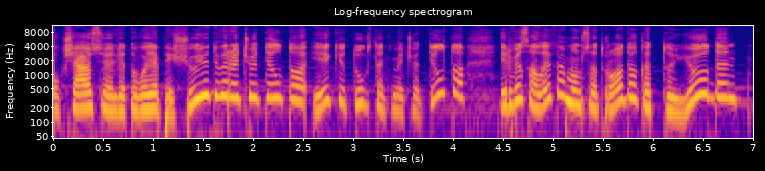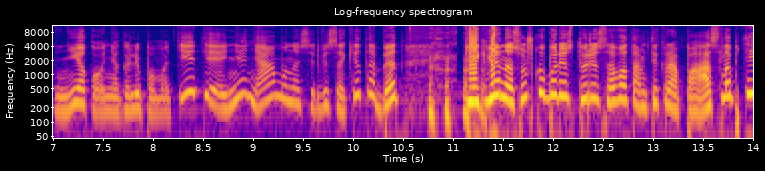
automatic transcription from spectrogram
aukščiausiojo Lietuvoje pešiųjų dviračių tilto iki tūkstantmečio tilto ir visą laiką mums atrodo, kad judant nieko negali pamatyti, eini nemunas ir visa kita, bet kiekvienas užkubaris turi savo tam tikrą paslapti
